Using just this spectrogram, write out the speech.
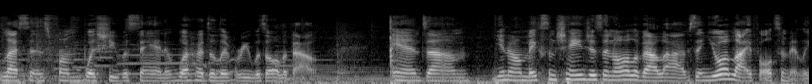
lessons from what she was saying and what her delivery was all about. And, um, you know, make some changes in all of our lives and your life ultimately.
